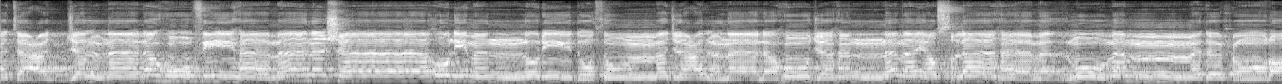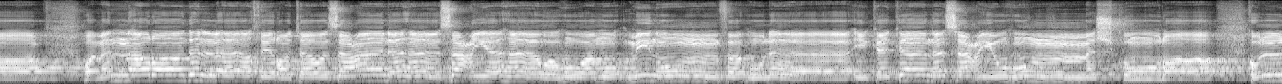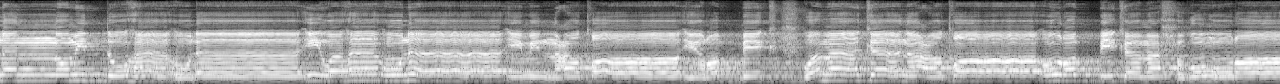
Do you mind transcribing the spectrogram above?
العاجلة عجلنا له فيها ما نشاء لمن نريد ثم جعلنا له جهنم يصلاها مذموما مدحورا. ومن أراد الآخرة وسعى لها سعيها وهو مؤمن فأولئك كان سعيهم مشكورا. كلا نمد هؤلاء وما كان عطاء ربك محظورا.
